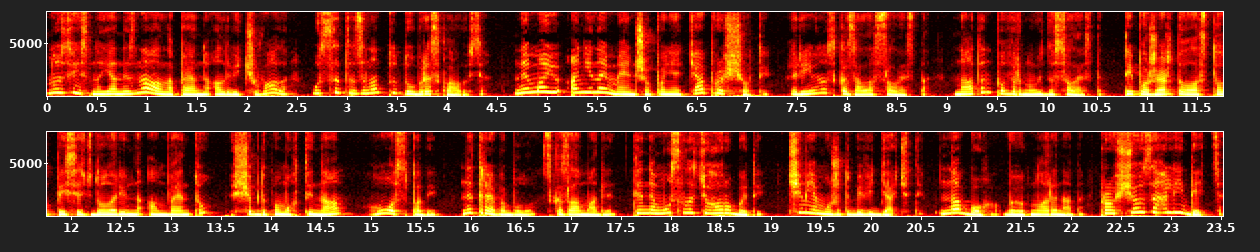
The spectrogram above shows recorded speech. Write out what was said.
Ну, звісно, я не знала, напевно, але відчувала, усе це занадто добре склалося. Не маю ані найменшого поняття про що ти, рівно сказала Селеста. Натан повернувся до Селести. Ти пожертвувала 100 тисяч доларів на Амвенту, щоб допомогти нам? Господи, не треба було, сказала Мадлін. Ти не мусила цього робити. Чим я можу тобі віддячити? На Бога. вигукнула Рената. Про що взагалі йдеться?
